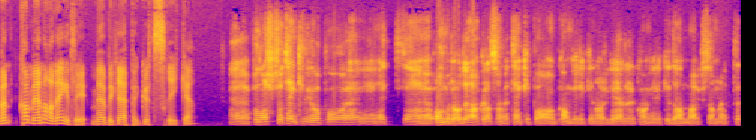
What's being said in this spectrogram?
Men hva mener han egentlig med begrepet Guds rike? På norsk så tenker vi jo på et område, akkurat som vi tenker på kongeriket Norge eller kongeriket Danmark, som et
